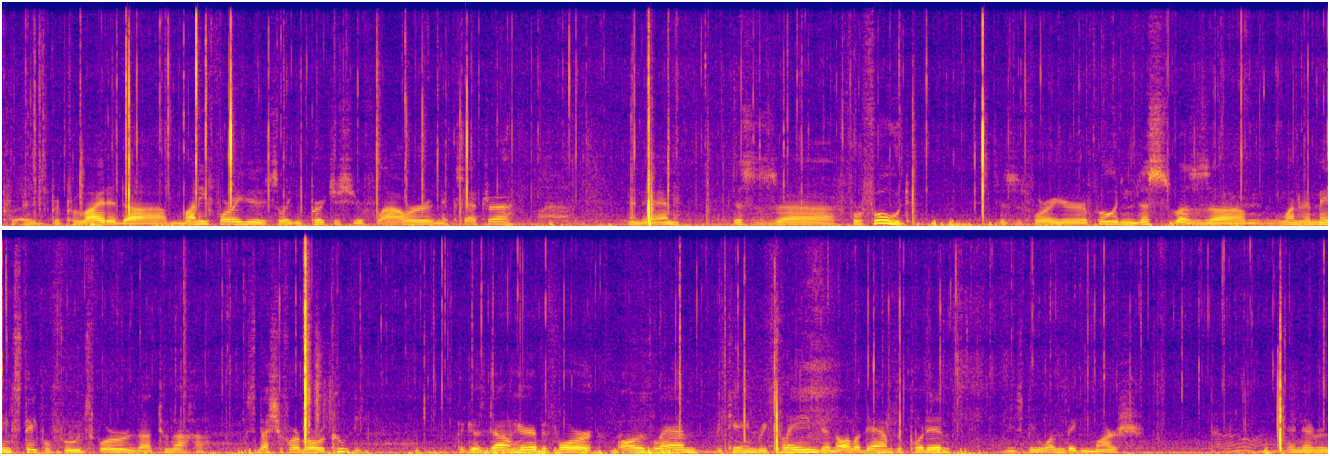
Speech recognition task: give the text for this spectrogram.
pro- provided uh, money for you so you can purchase your flour and etc. And then this is uh, for food. For your food, and this was um, one of the main staple foods for the Ktunaxa, especially for Lower Kootenay. Because down here, before all this land became reclaimed and all the dams were put in, it used to be one big marsh. Oh. And there was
